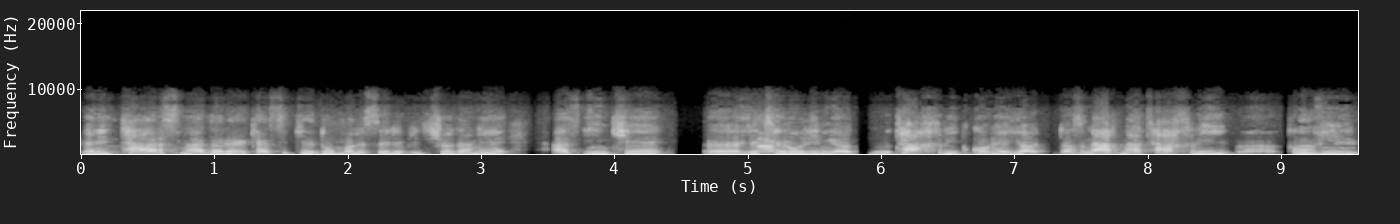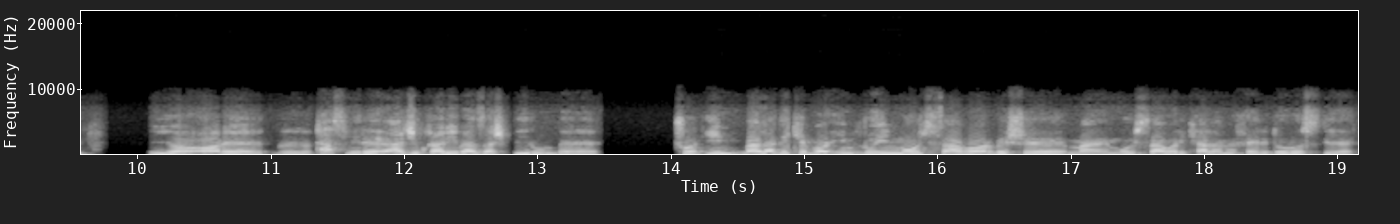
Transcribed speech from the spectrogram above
یعنی ترس نداره کسی که دنبال سلبریتی شدنه از اینکه یه ترولی میاد اونو تخریب کنه یا اصلا نقد نه تخریب توهین یا آره تصویر عجیب غریب ازش بیرون بره. چون این بلده که با این روی این موج سوار بشه من موج سواری کلمه خیلی درستیه.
